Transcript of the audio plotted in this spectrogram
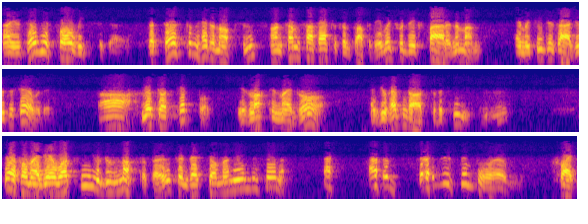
Now, you told me four weeks ago that Thurston had an option on some South African property which would expire in a month and which he desired you to share with him. Ah. Yet your checkbook is locked in my drawer, and you haven't asked for the key. Mm-hmm. Therefore, my dear Watson, you do not propose to invest your money in this manner. How absurdly simple, Holmes. Quite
